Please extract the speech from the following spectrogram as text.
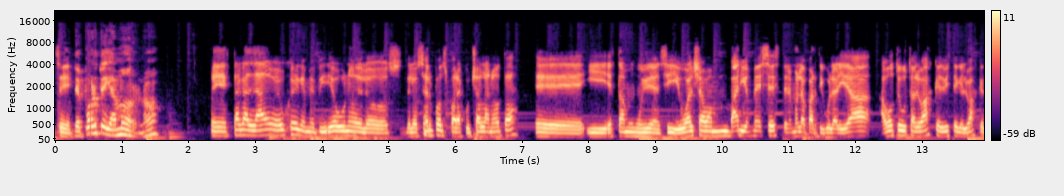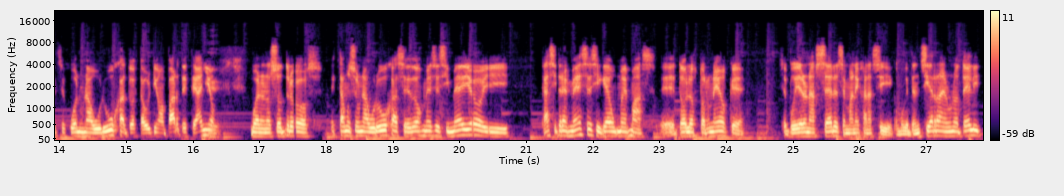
Sí. Deporte y amor, ¿no? Eh, está acá al lado Euge que me pidió uno de los, de los AirPods para escuchar la nota. Eh, y estamos muy bien, sí. Igual ya van varios meses, tenemos la particularidad. ¿A vos te gusta el básquet? ¿Viste que el básquet se jugó en una burbuja toda esta última parte este año? Sí. Bueno, nosotros estamos en una burbuja hace dos meses y medio y casi tres meses y queda un mes más. Eh, todos los torneos que se pudieron hacer se manejan así, como que te encierran en un hotel y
